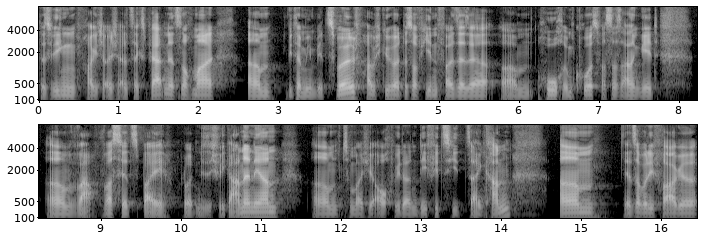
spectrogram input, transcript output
deswegen frage ich euch als Experten jetzt nochmal, ähm, Vitamin B12 habe ich gehört, ist auf jeden Fall sehr, sehr ähm, hoch im Kurs, was das angeht. Ähm, was jetzt bei Leuten, die sich vegan ernähren, ähm, zum Beispiel auch wieder ein Defizit sein kann. Ähm, jetzt aber die Frage,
